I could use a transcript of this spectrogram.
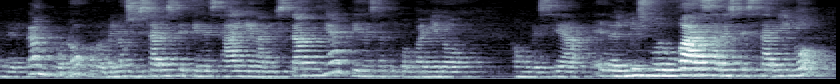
en el campo, ¿no? Por lo menos si sabes que tienes a alguien a distancia, tienes a tu compañero, aunque sea en el mismo lugar, sabes que está vivo,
